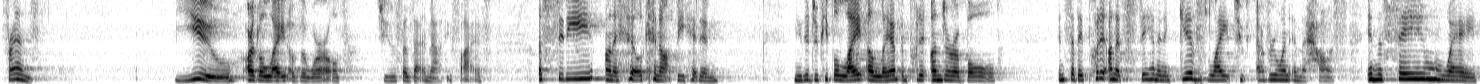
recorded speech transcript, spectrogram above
Friends, you are the light of the world. Jesus says that in Matthew 5. A city on a hill cannot be hidden. Neither do people light a lamp and put it under a bowl Instead, they put it on its stand and it gives light to everyone in the house. In the same way,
